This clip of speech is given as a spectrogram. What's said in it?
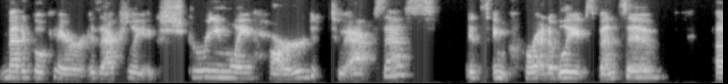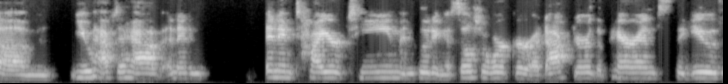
medical care is actually extremely hard to access it's incredibly expensive. Um, you have to have an an entire team, including a social worker, a doctor, the parents, the youth,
